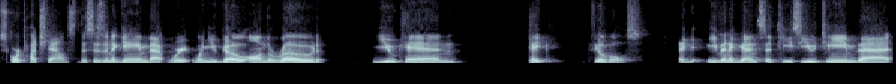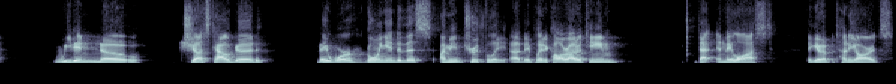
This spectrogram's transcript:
score touchdowns. This isn't a game that where when you go on the road, you can take field goals. Even against a TCU team that we didn't know just how good they were going into this. I mean, truthfully, uh, they played a Colorado team that and they lost. They gave up a ton of yards.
